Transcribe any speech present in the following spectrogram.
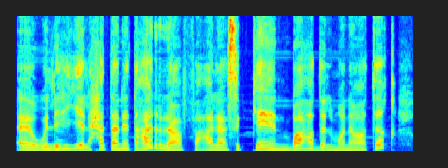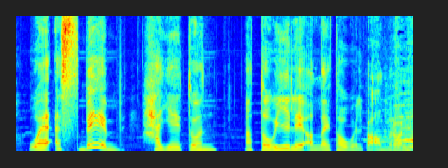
آه، واللي هي لحتى نتعرف على سكان بعض المناطق وأسباب حياتهم الطويلة الله يطول بعمرهم.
